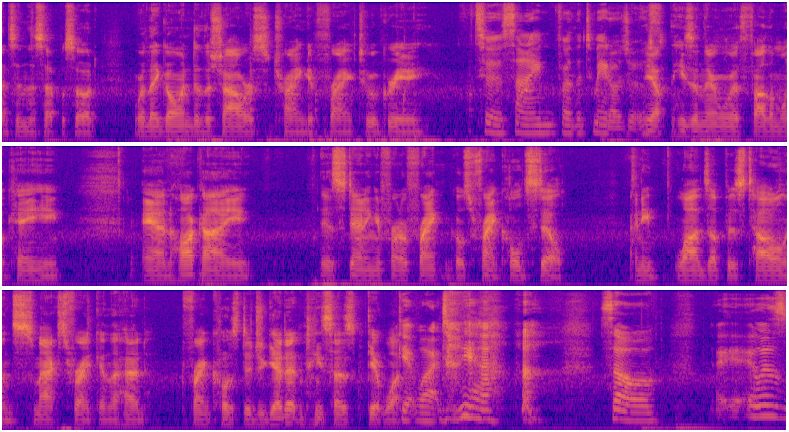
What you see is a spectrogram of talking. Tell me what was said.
it's in this episode where they go into the showers to try and get Frank to agree. to sign for the tomato juice. Yep, he's in there with Father Mulcahy and Hawkeye is standing in front of Frank and goes, Frank, hold still. And he wads up his towel and smacks Frank in the head. Frank goes, Did you get it? And he says, Get what? Get what? yeah. so it was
